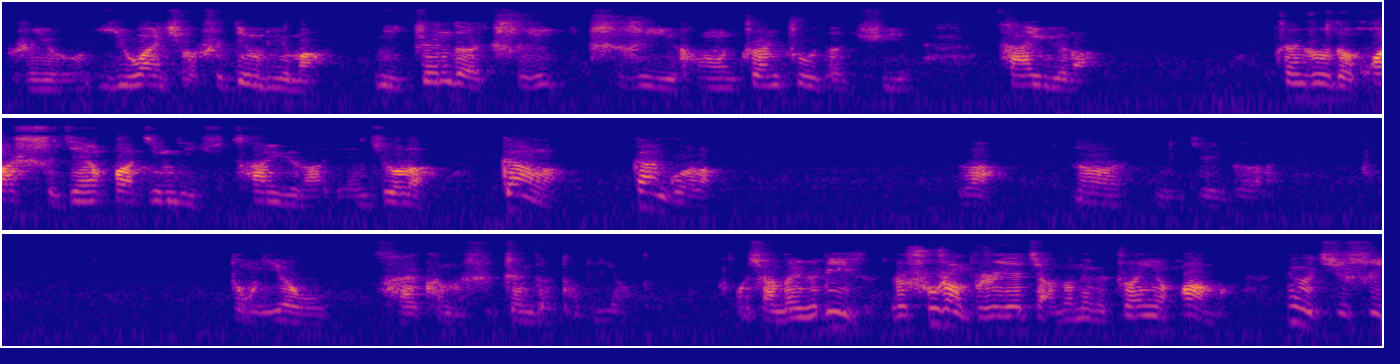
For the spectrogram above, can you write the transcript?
不是有一万小时定律吗？你真的持持之以恒、专注的去参与了，专注的花时间、花精力去参与了、研究了、干了、干过了，对吧？那你这个懂业务才可能是真的懂业务。我想到一个例子，那书上不是也讲到那个专业化吗？那个其实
